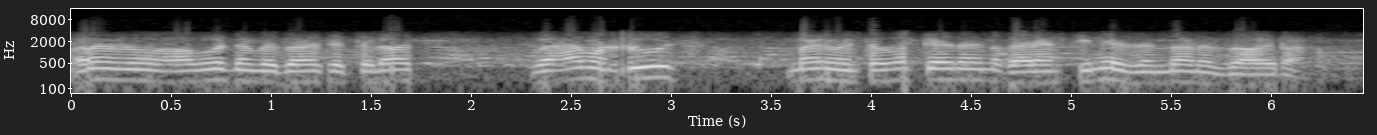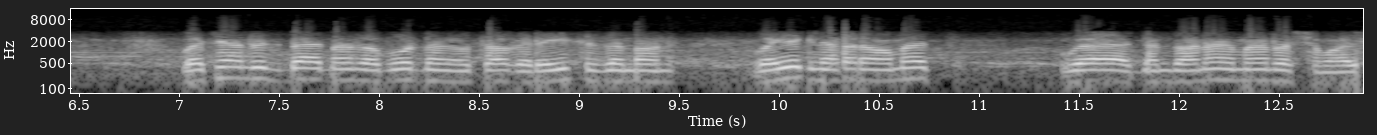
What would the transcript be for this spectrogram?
و من رو آوردم وزارت اطلاعات و همان روز منو انتقال کردن قرنطینه زندان زاهدان و چند روز بعد من را بردن اتاق رئیس زندان و یک نفر آمد و دندانه من را شمارش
